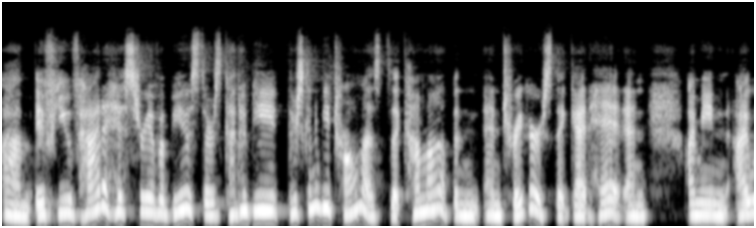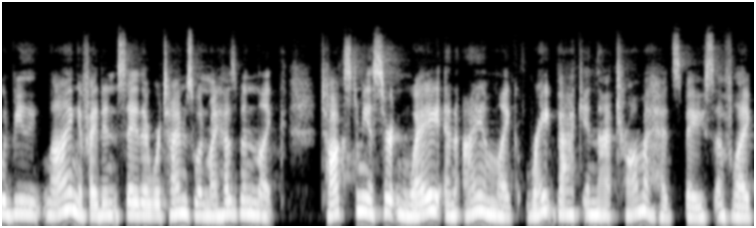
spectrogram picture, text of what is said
um, if you've had a history of abuse there's going to be there's going to be traumas that come up and and triggers that get hit. And i mean i would be lying if i didn't say there were times when my husband like talks to me a certain way and i am like right back in that trauma headspace of like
